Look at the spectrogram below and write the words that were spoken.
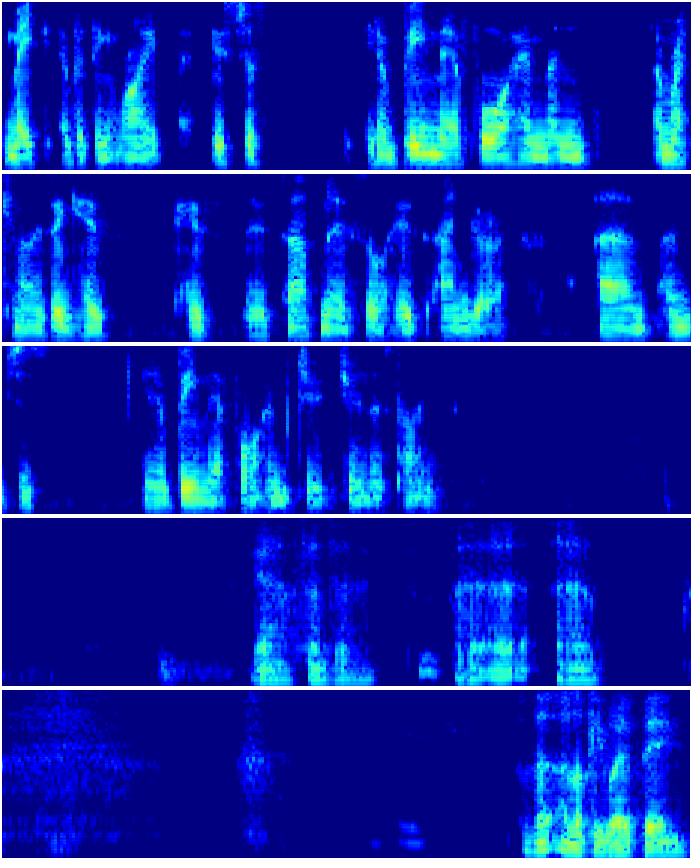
make everything right it's just you know being there for him and and recognizing his his his sadness or his anger um, and just you know being there for him during those times. Yeah sounds a, a, a, a, a lovely way of being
